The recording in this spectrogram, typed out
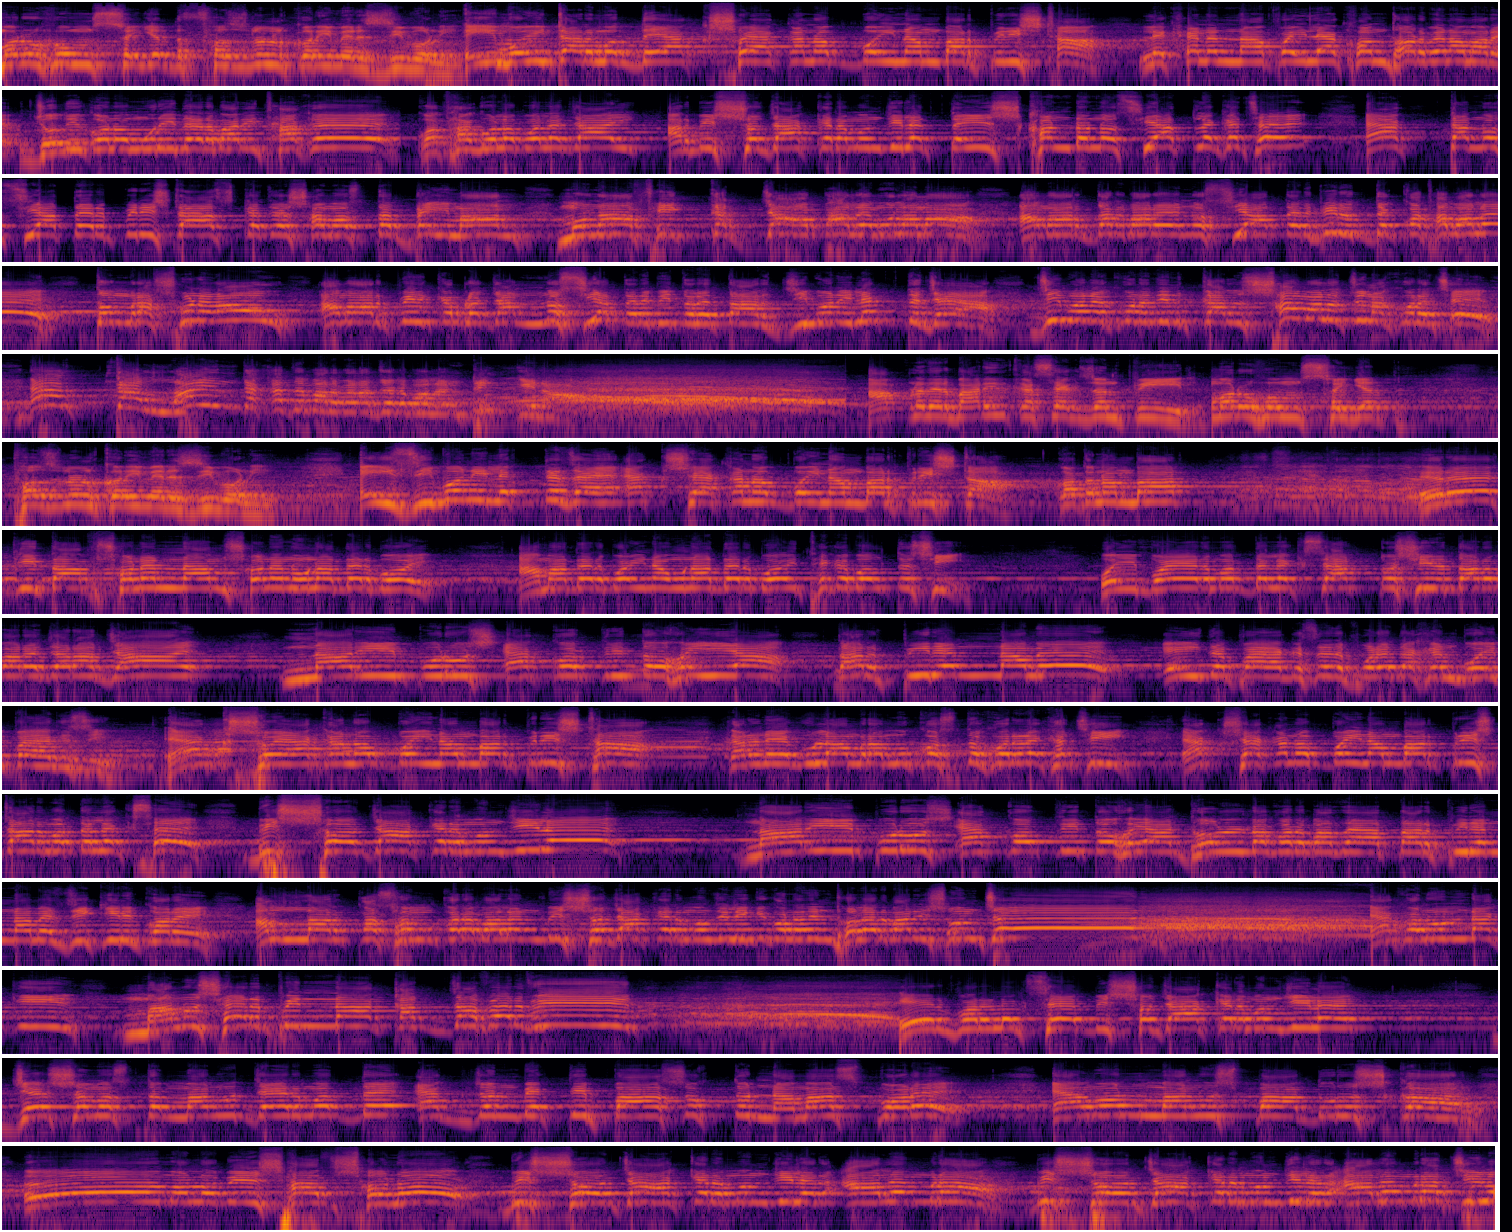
মরহুম সৈয়দ ফজলুল করিমের জীবনী। এই বইটার মধ্যে একশো একানব্বই নাম্বার পৃষ্ঠা। লেখেন, না পাইলে এখন ধরবেন আমারে। যদি কোনো মুড়িদের বাড়ি থাকে, কথাগুলো বলে যাই। আর বিশ্ব জাকের মঞ্জিলের তেইশ খণ্ড নসিয়াত লিখেছে, একটা নসিয়াতের পৃষ্ঠা আজকে যে সমস্ত বেঈমান, মুনাফিক, কাজ্জাব, আলেম, উলামা আমার দরবারে নসিয়াতের বিরুদ্ধে কথা বলে, তোমরা শুনে নাও, আমার পীর কেবলা যান নসিয়াতের ভিতরে তার জীবনী লিখতে যায়, জীবনে কোনোদিন কারও সমালোচনা করেছে একটা লাইন দেখাতে পারবে না যদি বলেন ঠিক কিনা। আপনাদের বাড়ির কাছে একজন পীর, মরহুম সৈয়দ ফজলুল করিমের জীবনী। এই জীবনী লিখতে যায় একশো একানব্বই নাম্বার পৃষ্ঠা। কত নাম্বার? এরে কিতাব শোনেন নাম শোনেন উনাদের বই। আমাদের বই না উনাদের বই থেকে বলতেছি। ওই বইয়ের মধ্যে লেখছে আট্টশির দরবারে যারা যায় নারী পুরুষ একত্রিত হইয়া তার পীরের নামে, এই যে পায়া গেছে পড়ে দেখেন, বই পায়া গেছি। একশো একানব্বই নাম্বার পৃষ্ঠা, কারণ এগুলো আমরা মুখস্থ করে রেখেছি। একশো একানব্বই নাম্বার পৃষ্ঠার মধ্যে লেখছে, বিশ্ব জাকের মঞ্জিলে নারী পুরুষ একত্রিত হইয়া ঢোল ডগর বাজায় তার পীরের নামে জিকির করে। আল্লাহর কসম করে বলেন, বিশ্ব জাকের মঞ্জিলে কি কোনোদিন ঢোলের বাড়ি শুনছেন? এখন উন্ডা কি মানুষের পিন্না কাজ্জাফের ভিড় এরপরে লেখছে বিশ্ব জাকের মঞ্জিলে, যে সমস্ত মানুষের মধ্যে একজন ব্যক্তি পাঁচ নামাজ পড়ে এমন মানুষ পা দুরস্কার। ও মৌলবী সাহ শোনো, বিশ্ব জাকের মঞ্জিলের আলেমরা, বিশ্ব জাকের মঞ্জিলের আলেমরা ছিল।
